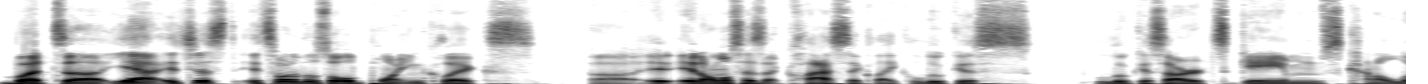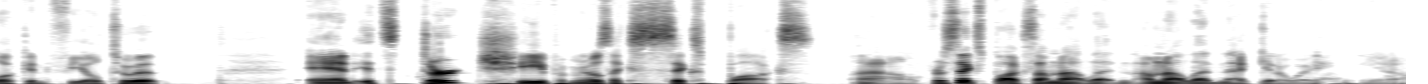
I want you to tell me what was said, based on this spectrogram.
but uh, yeah, it's just it's one of those old point and clicks. Uh, it, it almost has that classic like Lucas LucasArts games kind of look and feel to it, and it's dirt cheap. I mean, it was like six bucks. I don't know. For six bucks, I'm not letting I'm not letting that get away. You know,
